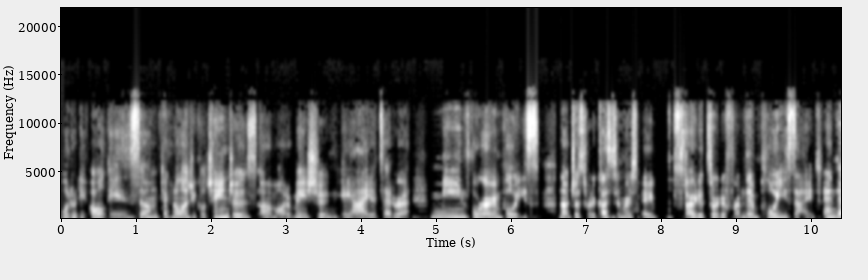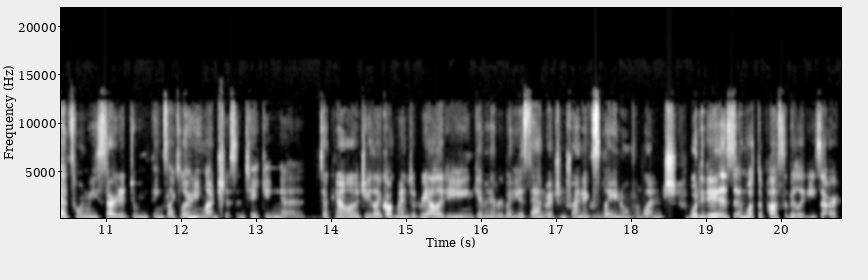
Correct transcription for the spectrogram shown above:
what do the, all these um, technological changes, um, automation, AI, etc., mean for our employees, not just for the customers? I started sort of from the employee side, and that's when we started doing things like learning lunches and taking uh, technology like augmented reality, and giving everybody a sandwich and trying to explain over lunch what it is and what the possibilities are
